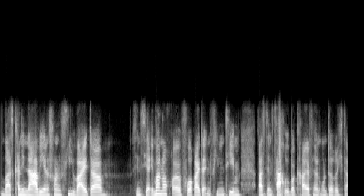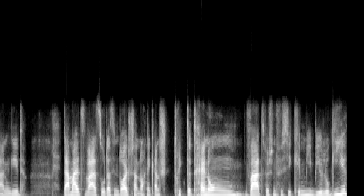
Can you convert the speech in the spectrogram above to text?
war Skandinavien schon viel weiter, sind es ja immer noch äh, Vorreiter in vielen Themen, was den fachübergreifenden Unterricht angeht. Damals war es so, dass in Deutschland noch eine ganz strikte Trennung war zwischen Physik, Chemie, Biologie.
